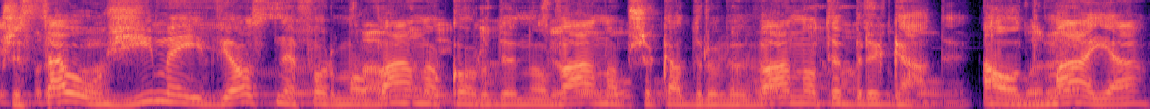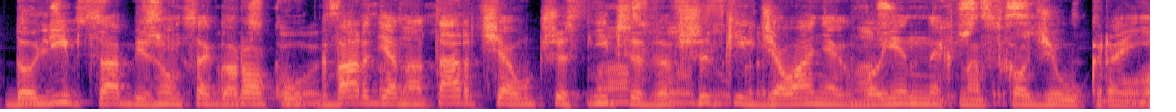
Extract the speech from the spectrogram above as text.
Przez całą zimę i wiosnę formowano, koordynowano, przekadrowywano te brygady, a od maja do lipca bieżącego roku Gwardia Natarcia uczestniczy we wszystkich działaniach wojennych na wschodzie Ukrainy.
